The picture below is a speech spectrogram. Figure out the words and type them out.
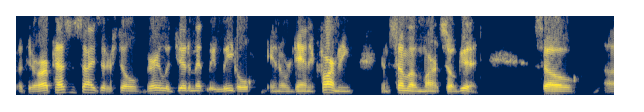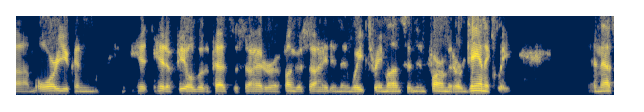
But there are pesticides that are still very legitimately legal in organic farming, and some of them aren't so good. So, um, or you can hit hit a field with a pesticide or a fungicide, and then wait three months and then farm it organically and that's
